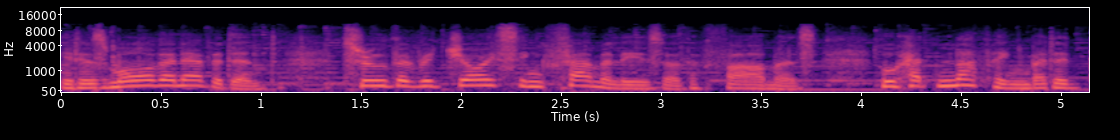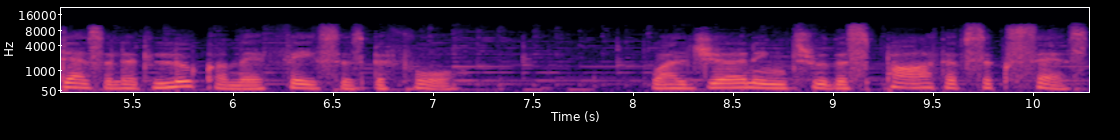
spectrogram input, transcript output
It is more than evident through the rejoicing families of the farmers who had nothing but a desolate look on their faces before. while journeying through this path of success,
